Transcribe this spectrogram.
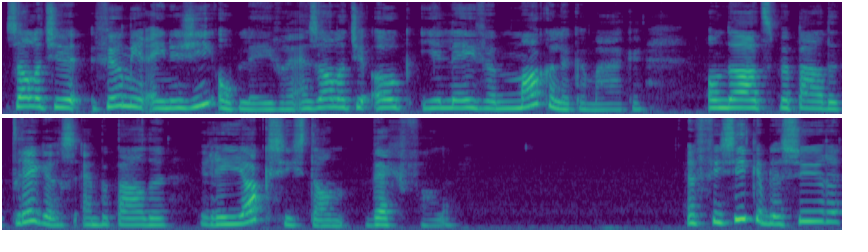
zal het je veel meer energie opleveren en zal het je ook je leven makkelijker maken, omdat bepaalde triggers en bepaalde reacties dan wegvallen. Een fysieke blessure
